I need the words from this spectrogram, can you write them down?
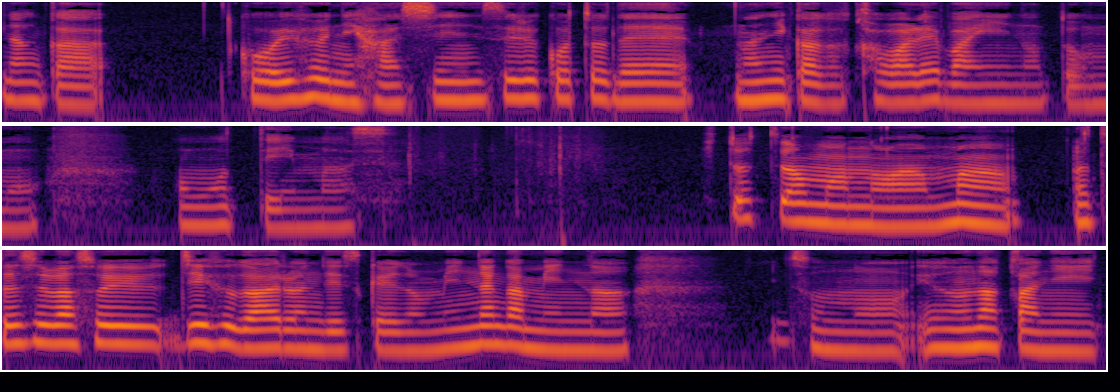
なんかこういうふうに発信することで何かが変わればいいなとも思っています。一つ思うのはまあ私はそういう自負があるんですけれどみんながみんなその世の中に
